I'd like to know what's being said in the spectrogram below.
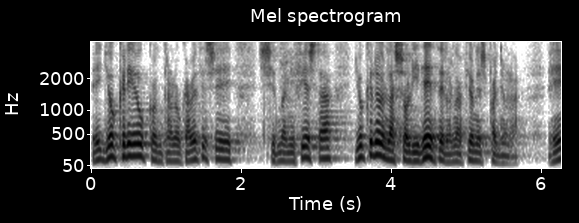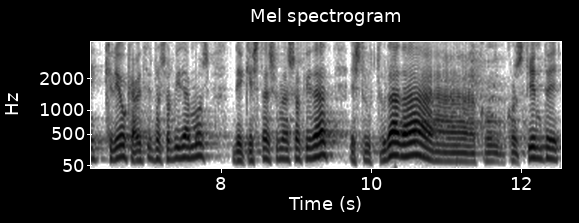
Eh, yo creo, contra lo que a veces se, manifiesta, yo creo en la solidez de la nación española. Eh, creo que a veces nos olvidamos de que esta es una sociedad estructurada, con, consciente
